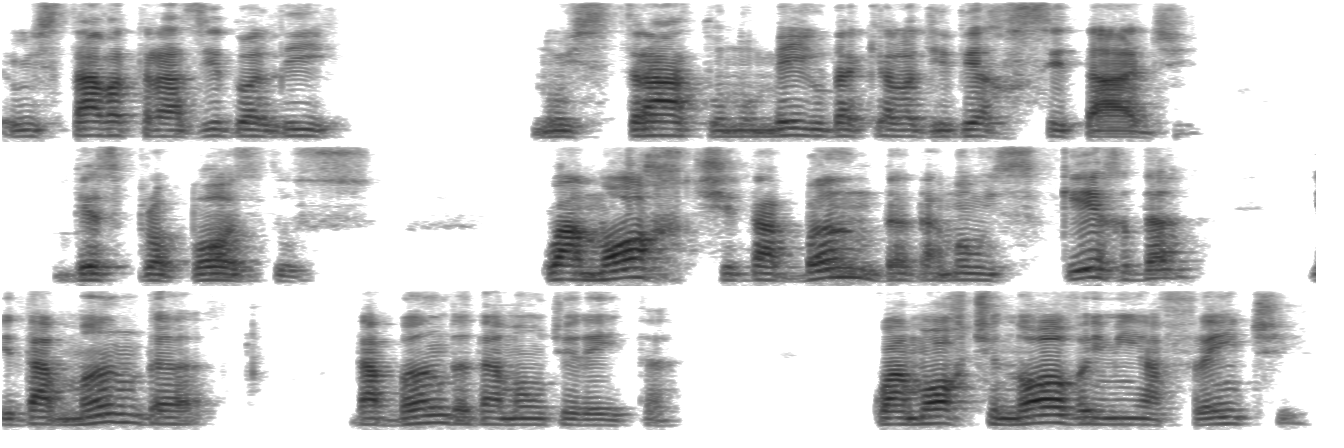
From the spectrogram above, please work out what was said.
eu estava trazido ali, no extrato, no meio daquela diversidade, despropósitos, com a morte da banda da mão esquerda e da manda da banda da mão direita, com a morte nova em minha frente,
